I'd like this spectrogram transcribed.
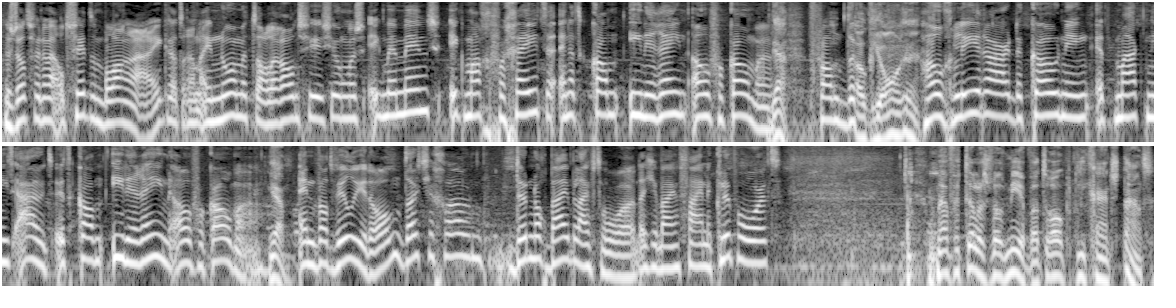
Dus dat vinden wij ontzettend belangrijk. Dat er een enorme tolerantie is, jongens. Ik ben mens, ik mag vergeten. En het kan iedereen overkomen. Ja, Van de ook jongeren. hoogleraar, de koning, het maakt niet uit. Het kan iedereen overkomen. Ja. En wat wil je dan? Dat je gewoon er nog bij blijft horen. Dat je bij een fijne club hoort. Maar vertel eens wat meer wat er op die kaart staat.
